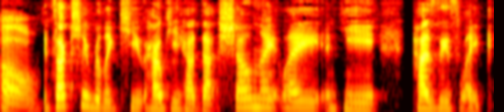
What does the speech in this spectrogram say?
Oh. It's actually really cute how he had that shell nightlight and he has these like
